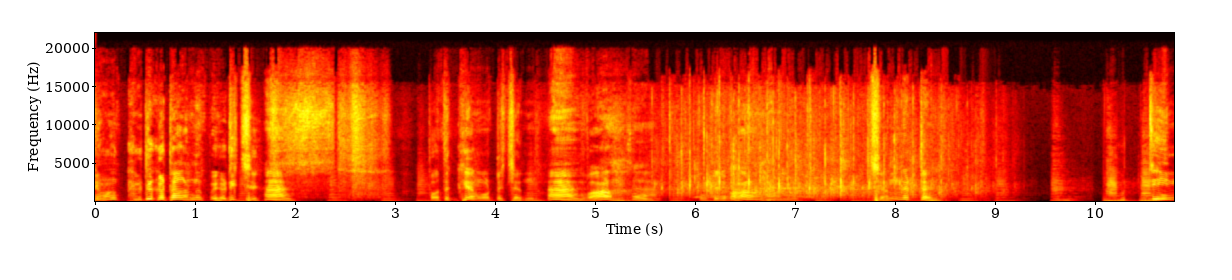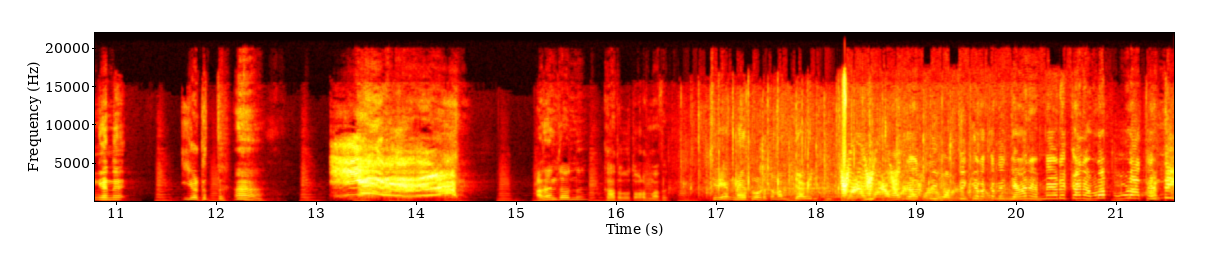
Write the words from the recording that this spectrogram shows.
ഞാൻ കിടുകിടാന്ന് പേടിച്ച് ആ, പതുക്കെ അങ്ങോട്ട് ചെന്നു. ആ. വാ. ആ. കൂട്ടിന് വാ. ചെന്നിട്ട് കുറ്റി ഇങ്ങനെ എടുത്ത് ആ. അതെന്തോന്ന്? കഥവ് തുറന്നത്. ഇച്ചിരി ഇട്ട് കൊടുക്കണം വിചാരിക്കും. ഈ പാതിരാത്രി എടുക്കാൻ ഞാൻ എണ്ണയെടുക്കാൻ എവിടെ പോടാ തണ്ടി?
